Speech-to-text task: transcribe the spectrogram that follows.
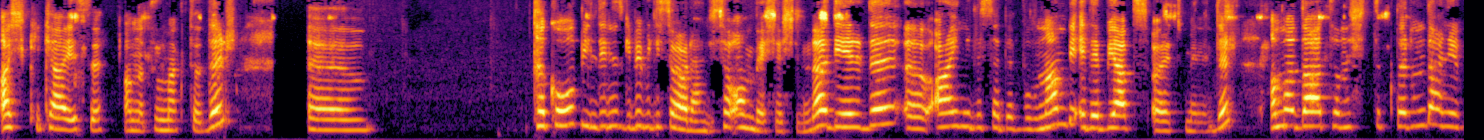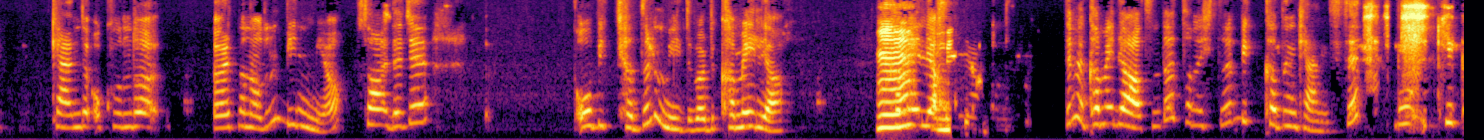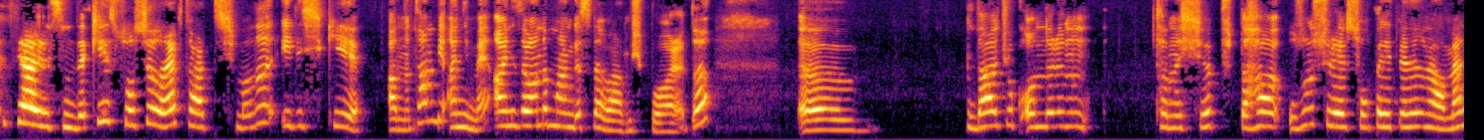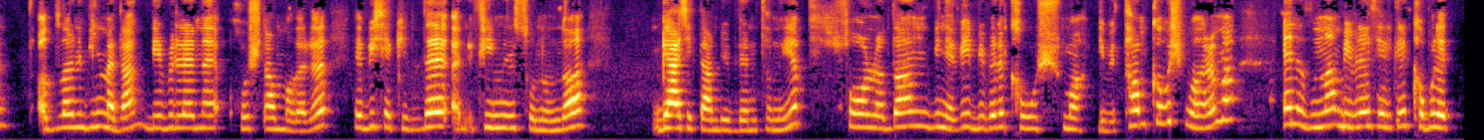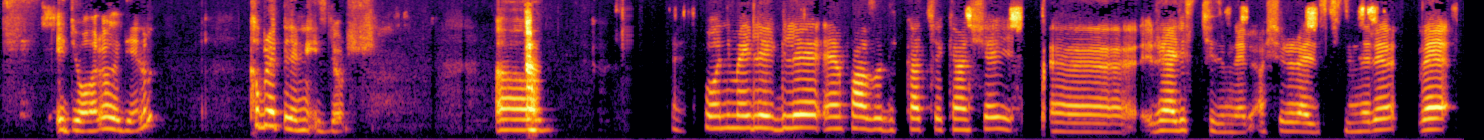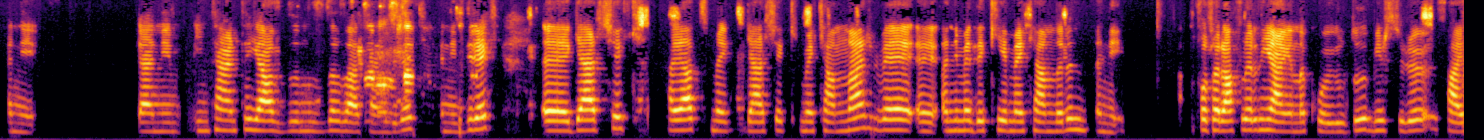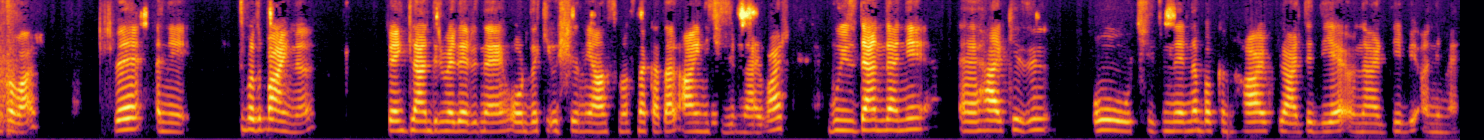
aşk hikayesi anlatılmaktadır. Ee, Tako bildiğiniz gibi bir lise öğrencisi 15 yaşında. Diğeri de e, aynı lisede bulunan bir edebiyat öğretmenidir. Ama daha tanıştıklarında hani kendi okulunda öğretmen olduğunu bilmiyor. Sadece o bir çadır mıydı? Böyle bir kamelya. Hı, kamelya. Değil mi? Kamelya altında tanıştığı bir kadın kendisi. Bu iki kişi arasındaki sosyal olarak tartışmalı ilişkiyi anlatan bir anime. Aynı zamanda mangası da varmış bu arada. Ee, daha çok onların tanışıp daha uzun süre sohbet etmelerine rağmen adlarını bilmeden birbirlerine hoşlanmaları ve bir şekilde hani, filmin sonunda gerçekten birbirlerini tanıyıp sonradan bir nevi birbirine kavuşma gibi. Tam kavuşmuyorlar ama en azından birbirlerini sevdiklerini kabul et, ediyorlar öyle diyelim. Kabul etmelerini izliyoruz. Evet. Bu anime ile ilgili en fazla dikkat çeken şey e, realist çizimleri, aşırı realist çizimleri ve hani yani internete yazdığınızda zaten direkt hani direkt e, gerçek hayat me gerçek mekanlar ve e, animedeki mekanların hani fotoğraflarının yan yana koyulduğu bir sürü sayfa var ve hani tıpatıp aynı renklendirmelerine, oradaki ışığın yansımasına kadar aynı çizimler var. Bu yüzden de hani e, herkesin o çizimlerine bakın harikulade diye önerdiği bir anime.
